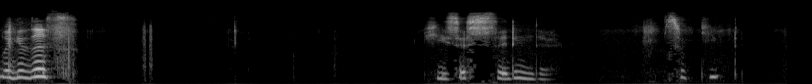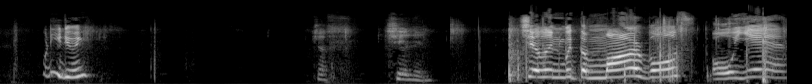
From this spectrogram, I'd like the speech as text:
Look at this. He's just sitting there. So cute. What are you doing? Just chilling. Chilling with the marbles. Oh yeah.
